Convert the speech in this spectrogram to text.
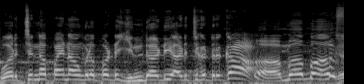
ஒரு சின்ன பையன் அவங்கள போட்டு இந்த அடி அடிச்சுக்கிட்டு இருக்கான் ஆமா பாஸ்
